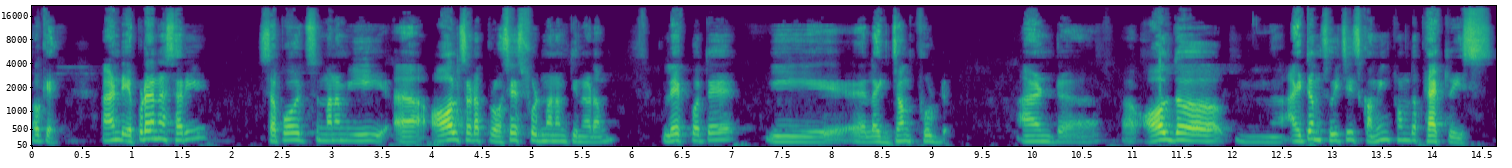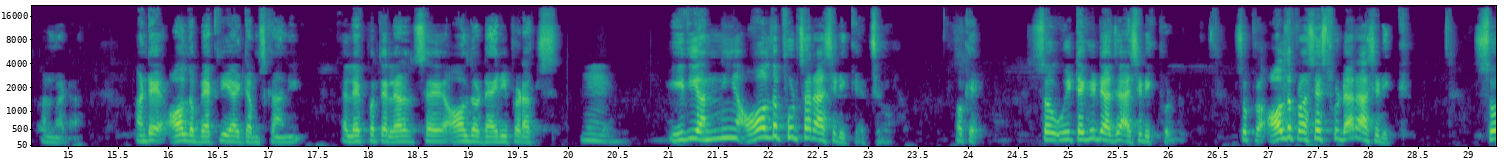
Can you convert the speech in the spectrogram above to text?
okay and ఎప్పుడైనా సరే సపోజ్ మనం ఈ ఆల్ సడ ప్రాసెస్ ఫుడ్ మనం తినడం లేకపోతే ఈ like junk food and all the items which is coming from the factories అన్నమాట. అంటే ఆల్ ద బేకరీ ఐటమ్స్ కానీ లేకపోతే let's all the dairy products ఇది అన్ని all the foods are acidic actually okay so we take it as acidic food so all the process food are acidic so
